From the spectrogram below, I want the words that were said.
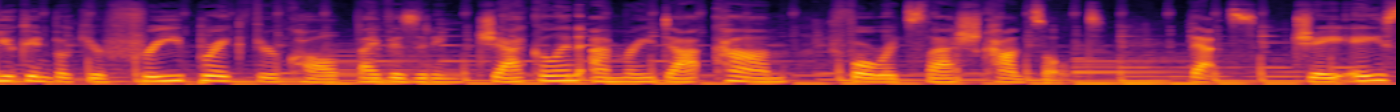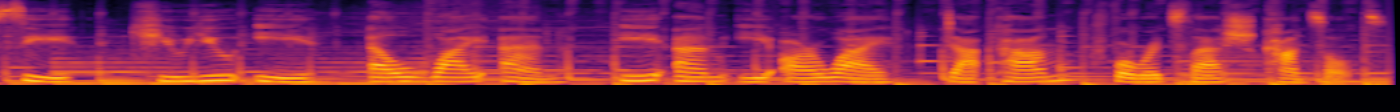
you can book your free breakthrough call by visiting jacquelynemery.com forward slash consult. That's J A C Q U E L Y N E M E R Y dot com forward slash consult.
